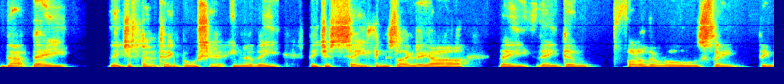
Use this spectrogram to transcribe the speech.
that they they just don't take bullshit. You know, they they just say things like they are. They they don't follow the rules. They they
